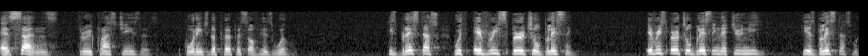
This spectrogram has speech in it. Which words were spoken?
as sons through Christ Jesus, according to the purpose of his will. He's blessed us with every spiritual blessing. Every spiritual blessing that you need, He has blessed us with.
